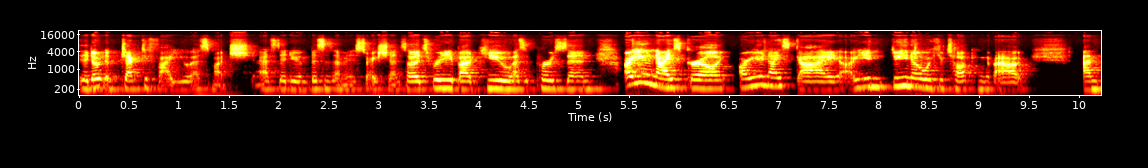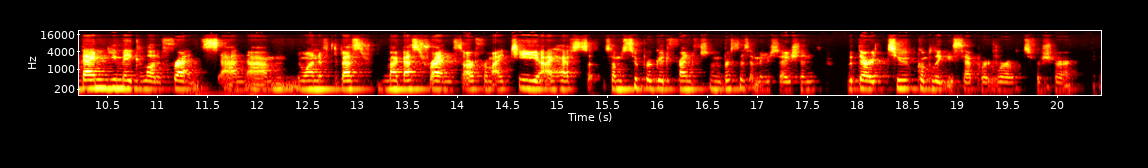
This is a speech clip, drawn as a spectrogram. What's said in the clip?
they don't objectify you as much as they do in business administration. So it's really about you as a person. Are you a nice girl? Are you a nice guy? Are you do you know what you're talking about and then you make a lot of friends and um, one of the best my best friends are from it i have some super good friends from business administration but there are two completely separate worlds for sure.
